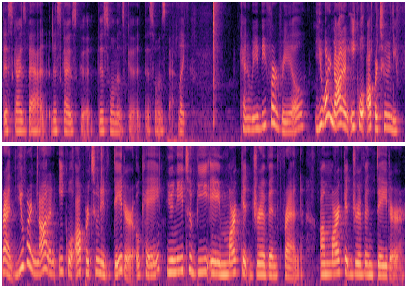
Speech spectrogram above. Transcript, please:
this guy's bad, this guy's good, this woman's good, this woman's bad. Like, can we be for real? You are not an equal opportunity friend. You are not an equal opportunity dater, okay? You need to be a market driven friend, a market driven dater,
